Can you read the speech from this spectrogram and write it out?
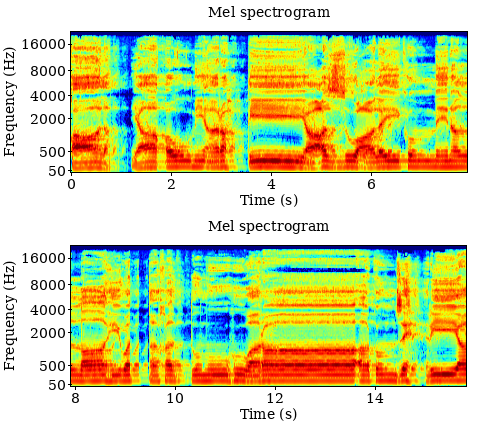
قال يا قوم أرهتي أعز عليكم من الله واتخذتموه وراءكم زهريا.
